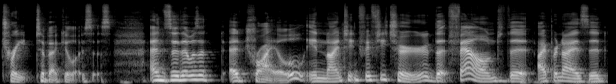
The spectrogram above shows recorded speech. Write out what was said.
treat tuberculosis. And so there was a, a trial in 1952 that found that iproniazid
